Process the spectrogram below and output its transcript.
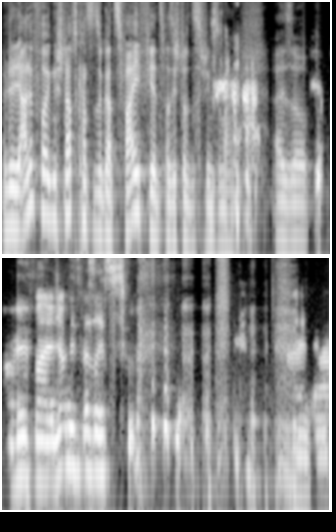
wenn du dir alle Folgen schnappst, kannst du sogar zwei 24-Stunden-Streams machen. Also. Auf jeden Fall, ich habe nichts Besseres zu tun. ja,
